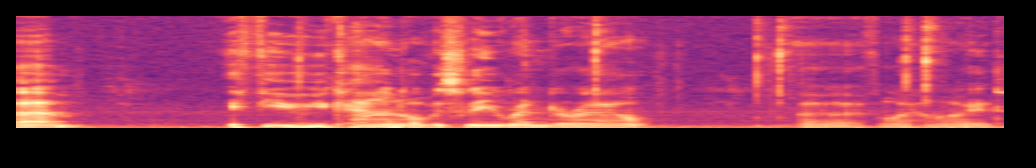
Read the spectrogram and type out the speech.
um, if you you can obviously render out uh, if I hide,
